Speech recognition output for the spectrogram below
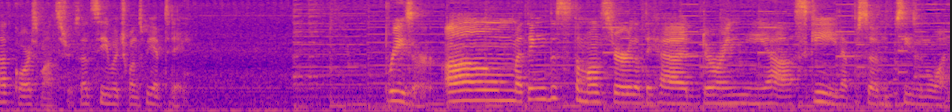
Of course, monsters. Let's see which ones we have today. Breezer. Um, I think this is the monster that they had during the uh, skiing episode in season one.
